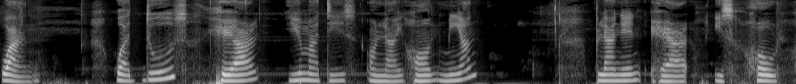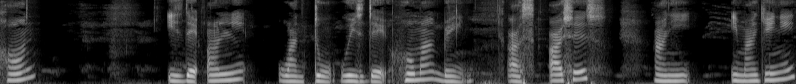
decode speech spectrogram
One. What does here humanities online home mean? Planet here is whole home is the only one to with the human being as access any imagined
